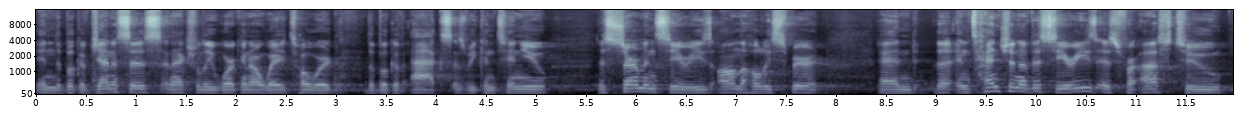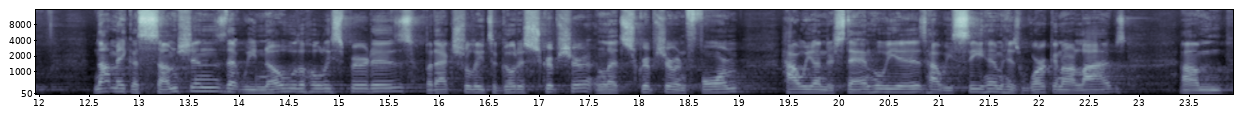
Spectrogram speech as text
in the book of Genesis and actually working our way toward the book of Acts as we continue this sermon series on the Holy Spirit. And the intention of this series is for us to not make assumptions that we know who the Holy Spirit is, but actually to go to Scripture and let Scripture inform how we understand who He is, how we see Him, His work in our lives. Um,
